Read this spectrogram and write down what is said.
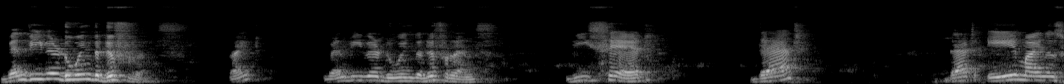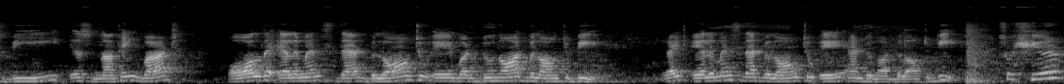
when we were doing the difference right? When we were doing the difference we said that that a minus b is nothing but all the elements that belong to a but do not belong to b right? Elements that belong to a and do not belong to b. So here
